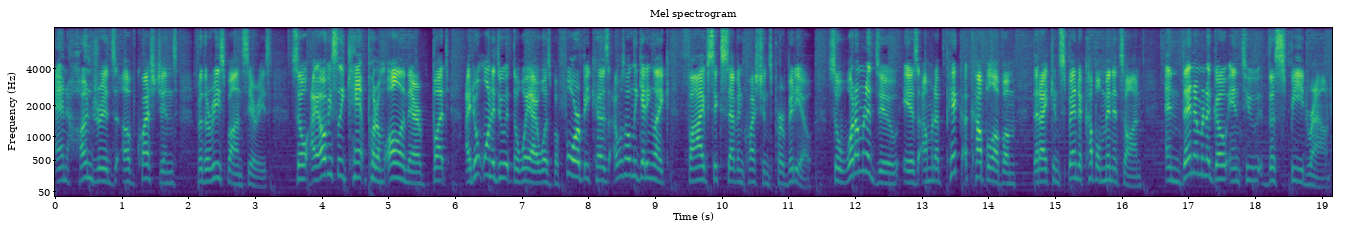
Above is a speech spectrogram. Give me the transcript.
and hundreds of questions for the Respawn series. So I obviously can't put them all in there, but I don't want to do it the way I was before because I was only getting like five, six, seven questions per video. So what I'm going to do is I'm going to pick a couple of them that I can spend a couple minutes on, and then I'm going to go into the speed round.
